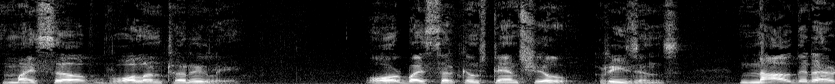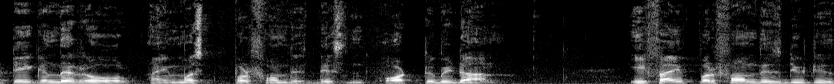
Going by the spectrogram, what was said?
myself voluntarily or by circumstantial reasons, now that I have taken the role, I must perform this. This ought to be done if I perform these duties,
